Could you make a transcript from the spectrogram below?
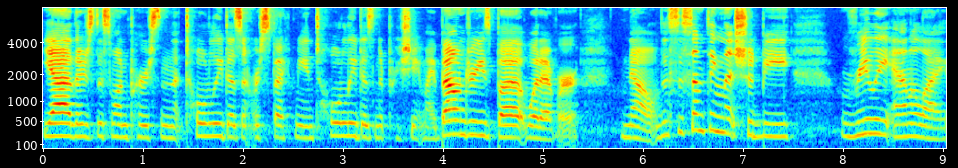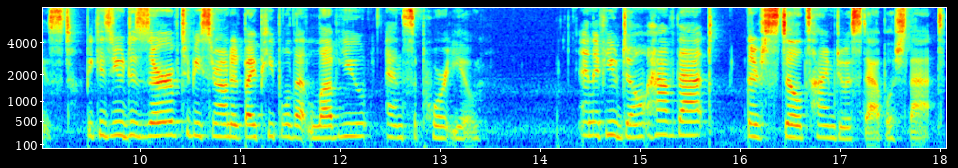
yeah, there's this one person that totally doesn't respect me and totally doesn't appreciate my boundaries, but whatever. No, this is something that should be really analyzed because you deserve to be surrounded by people that love you and support you. And if you don't have that, there's still time to establish that.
